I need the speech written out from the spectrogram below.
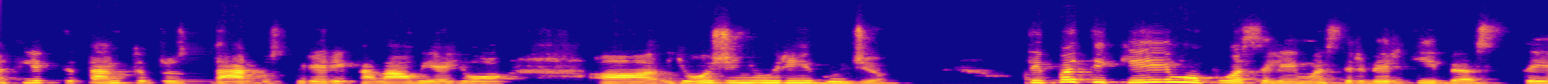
atlikti tam tikrus darbus, kurie reikalauja jo jo žinių ir įgūdžių. Taip pat tikėjimo puoselėjimas ir vertybės. Tai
